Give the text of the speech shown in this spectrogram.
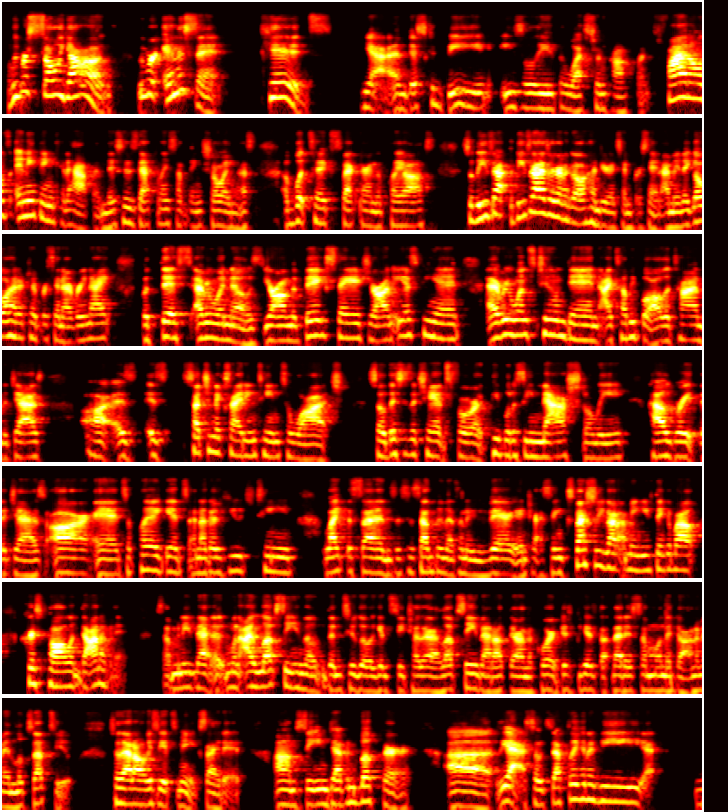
We were so young. We were innocent kids. Yeah, and this could be easily the Western Conference Finals. Anything could happen. This is definitely something showing us of what to expect during the playoffs. So these are these guys are going to go 110%. I mean, they go 110% every night, but this everyone knows. You're on the big stage, you're on ESPN, everyone's tuned in. I tell people all the time the Jazz uh, is is such an exciting team to watch. So this is a chance for people to see nationally how great the Jazz are and to play against another huge team like the Suns. This is something that's going to be very interesting. Especially you got, I mean, you think about Chris Paul and Donovan. Somebody that when I love seeing them, them two go against each other. I love seeing that out there on the court just because that, is someone that Donovan looks up to. So that always gets me excited. Um, seeing Devin Booker. Uh, yeah, so it's definitely going to be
